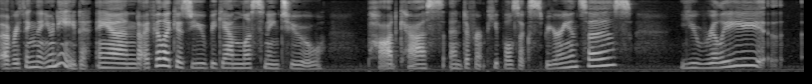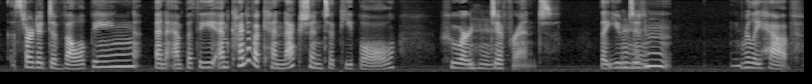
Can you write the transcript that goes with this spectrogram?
everything that you need. And I feel like as you began listening to podcasts and different people's experiences, you really started developing an empathy and kind of a connection to people who are mm-hmm. different that you mm-hmm. didn't really have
